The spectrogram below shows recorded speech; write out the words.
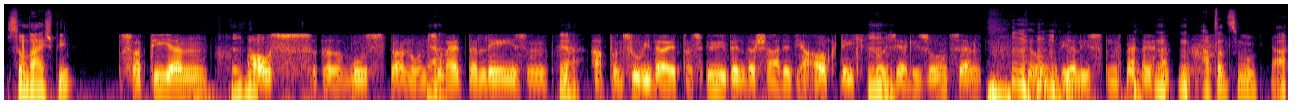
Zum Beispiel? Sortieren, mhm. aus, Mustern und ja. so weiter lesen, ja. ab und zu wieder etwas üben, das schadet ja auch nicht, soll mhm. sehr gesund sein für uns Pianisten. ja. Ab und zu, ja,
